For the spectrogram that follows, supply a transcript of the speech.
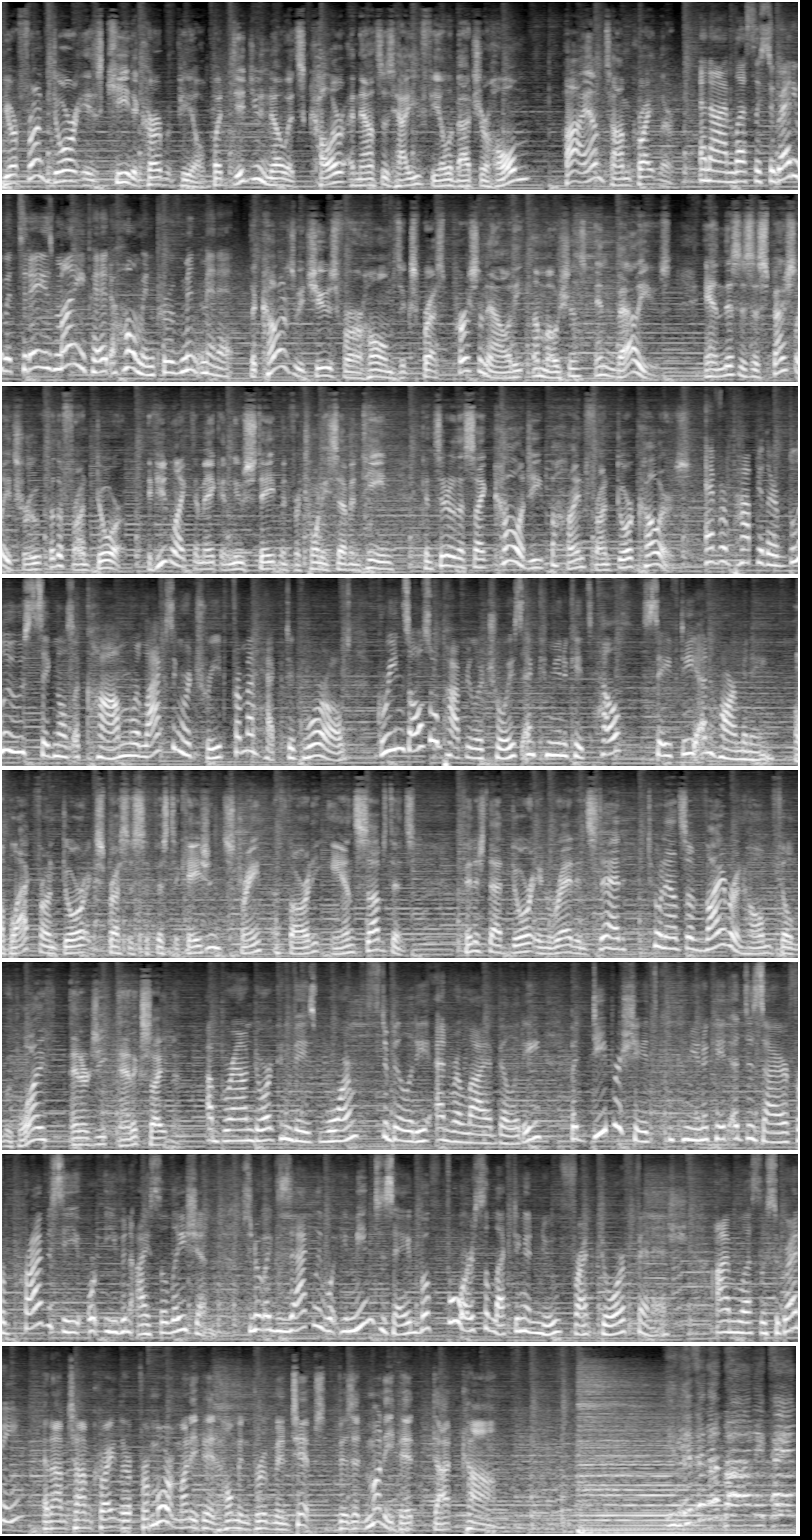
Your front door is key to curb appeal, but did you know its color announces how you feel about your home? Hi, I'm Tom Kraeutler. And I'm Leslie Segrete with today's Money Pit Home Improvement Minute. The colors we choose for our homes express personality, emotions, and values. And this is especially true for the front door. If you'd like to make a new statement for 2017, consider the psychology behind front door colors. Ever popular blue signals a calm, relaxing retreat from a hectic world. Green's also a popular choice and communicates health, safety, and harmony. A black front door expresses sophistication, strength, authority, and substance. Finish that door in red instead to announce a vibrant home filled with life, energy, and excitement. A brown door conveys warmth, stability, and reliability, but deeper shades can communicate a desire for privacy or even isolation. So know exactly what you mean to say before selecting a new front door finish. I'm Leslie Segrete. And I'm Tom Kraeutler. For more Money Pit home improvement tips, visit MoneyPit.com. You live in a money pit.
